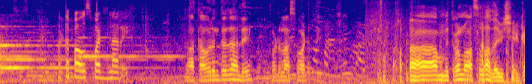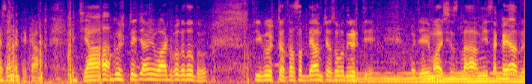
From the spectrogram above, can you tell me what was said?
आता पाऊस पडणार आहे. वातावरण तर झालंय पडलं असं वाटतंय. आता मित्रांनो असं झाला विषय कसा माहिती आहे का? ज्या गोष्टीची आम्ही वाट बघत होतो ती गोष्ट आता सध्या आमच्यासोबत घडते म्हणजे माळशेसला आम्ही सकाळी आलो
